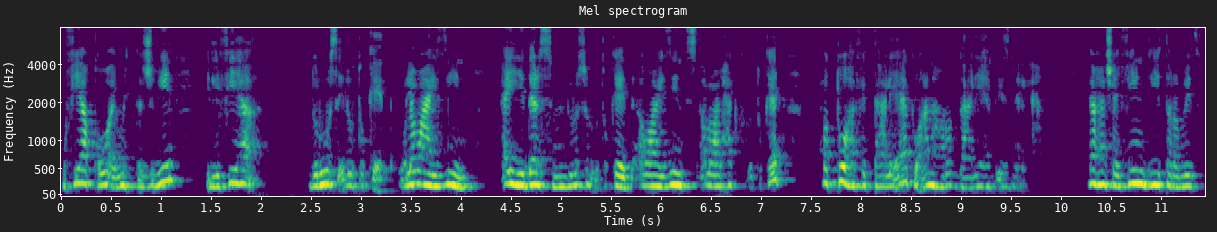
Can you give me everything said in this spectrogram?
وفيها قوائم التشغيل اللي فيها دروس الأوتوكاد. ولو عايزين أي درس من دروس الأوتوكاد أو عايزين تسألوا على حاجة في الأوتوكاد حطوها في التعليقات وأنا هرد عليها بإذن الله. إحنا شايفين دي ترابيزة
